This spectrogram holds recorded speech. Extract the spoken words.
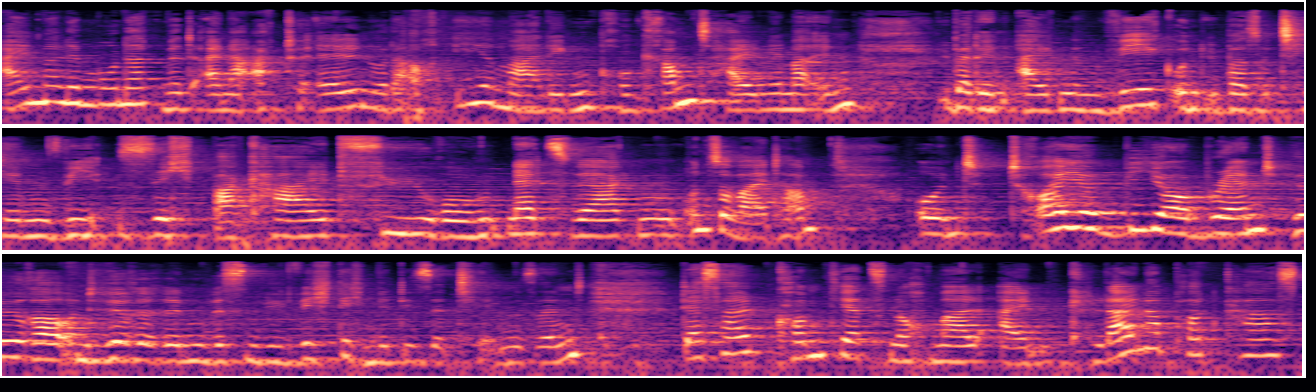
einmal im Monat mit einer aktuellen oder auch ehemaligen Programmteilnehmerin über den eigenen Weg und über so Themen wie Sichtbarkeit, Führung, Netzwerken und so weiter. Und treue Be Your Brand Hörer und Hörerinnen wissen, wie wichtig mir diese Themen sind. Deshalb kommt jetzt nochmal ein kleiner Podcast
